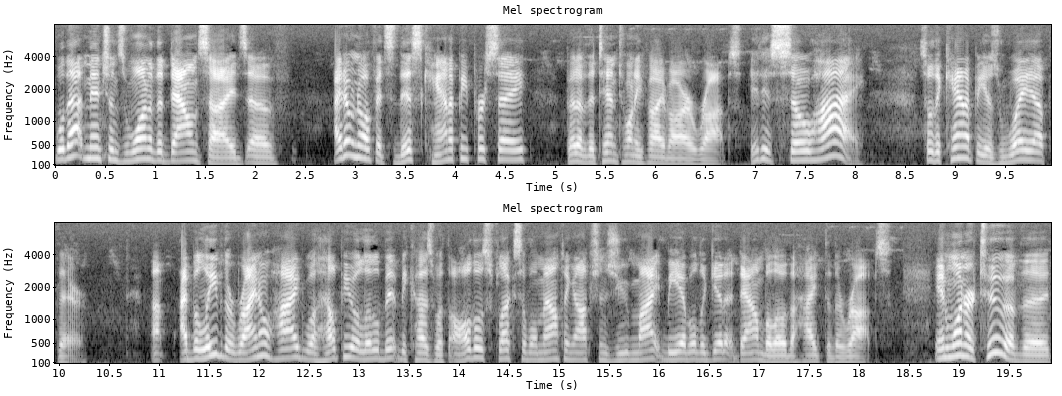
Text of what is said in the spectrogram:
Well, that mentions one of the downsides of I don't know if it's this canopy per se, but of the 1025R ROPS. It is so high. So the canopy is way up there. Uh, I believe the Rhino hide will help you a little bit because with all those flexible mounting options, you might be able to get it down below the height of the ROPS. In one or two of the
